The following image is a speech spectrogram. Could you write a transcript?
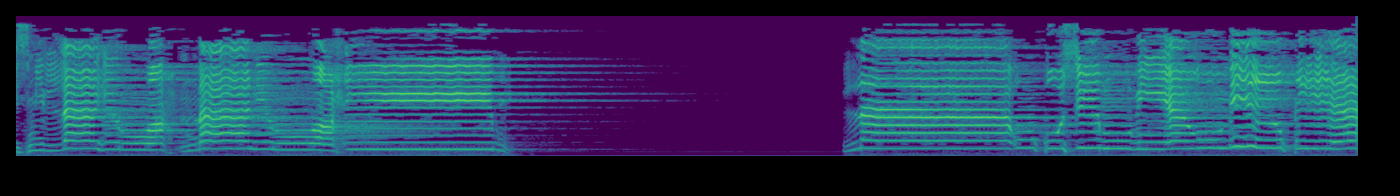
بسم الله الرحمن الرحيم. لا أقسم بيوم القيامة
